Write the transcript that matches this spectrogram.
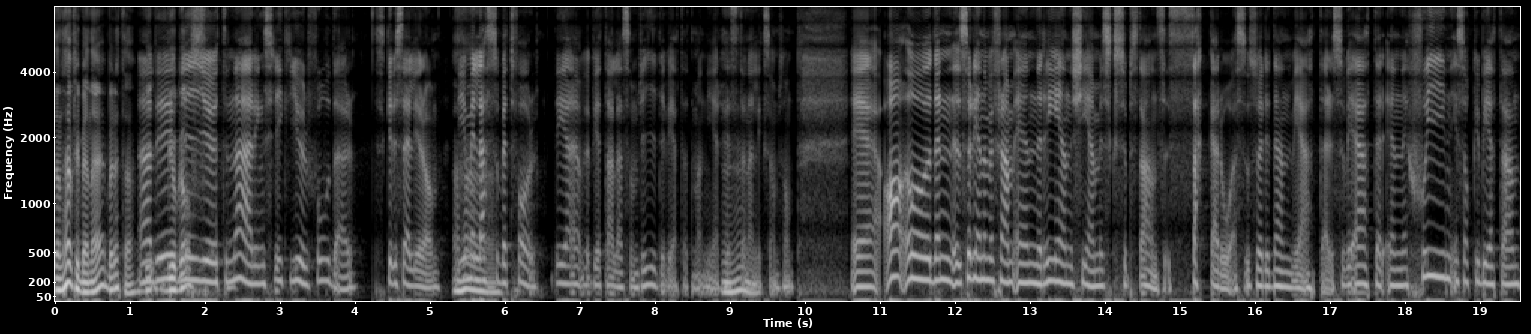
Den här fibern, nej berätta. Ja, det Biogas? blir ju ett näringsrikt djurfoder. Ska du sälja dem. Det är Aha. melass och betfor. Det vet alla som rider vet att man ger hästarna liksom sånt. Eh, ja, och den, så renar vi fram en ren kemisk substans, sackaros, och så är det den vi äter. Så vi äter energin i sockerbetan.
